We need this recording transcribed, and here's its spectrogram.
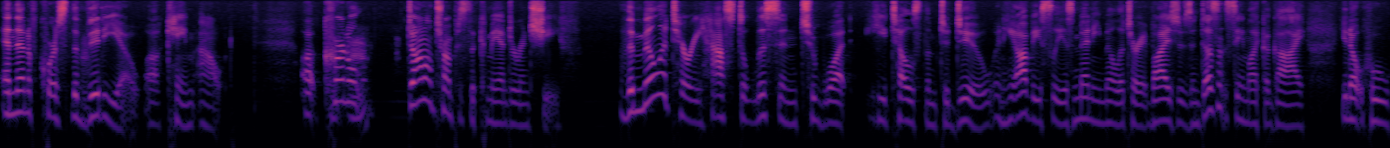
And then, of course, the mm-hmm. video uh, came out. Uh, Colonel mm-hmm. Donald Trump is the commander in chief the military has to listen to what he tells them to do, and he obviously has many military advisors and doesn't seem like a guy, you know, who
